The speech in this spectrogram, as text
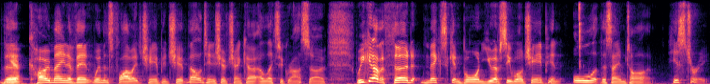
The Yeah. co-main event, women's flyweight championship, Valentina Shevchenko, Alexa Grasso. We could have a third Mexican-born UFC world champion all at the same time. History.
